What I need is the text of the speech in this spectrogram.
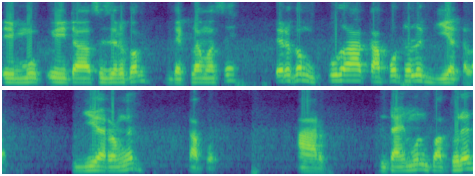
এই মুখ এইটা আছে যেরকম, দেখলাম আছে। এরকম পুরা কাপড় হলো গিয়া কালার, গিয়া রঙের কাপড়। আর ডায়মন্ড পাথরের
